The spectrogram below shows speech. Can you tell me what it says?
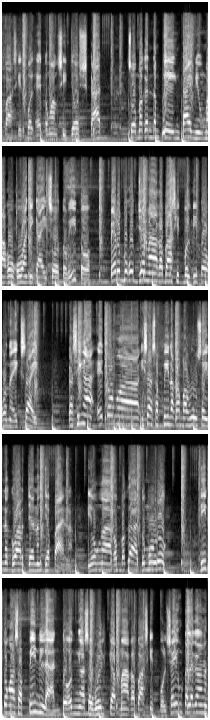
kabasketball. Ito nga si Josh Cat. So magandang playing time yung makukuha ni Kai Soto rito. Pero bukod dyan mga kabasketball, dito ako na-excite kasi nga, itong uh, isa sa pinakamahusay na gwardya ng Japan, yung uh, kumbaga dumurog dito nga sa Finland, doon nga sa World Cup mga kabasketball, siya yung talagang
